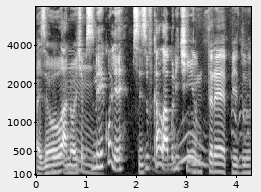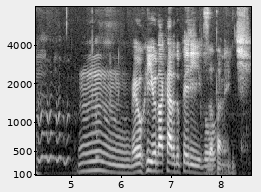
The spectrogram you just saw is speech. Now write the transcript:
Mas eu, à noite, eu preciso me recolher. Preciso ficar lá bonitinho. Intrépido. Hum, eu rio na cara do perigo. Exatamente.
